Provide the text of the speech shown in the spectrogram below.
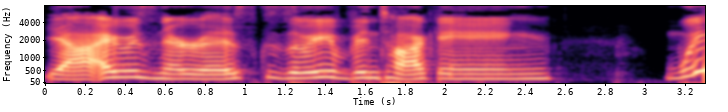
yeah, I was nervous because we've been talking. We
